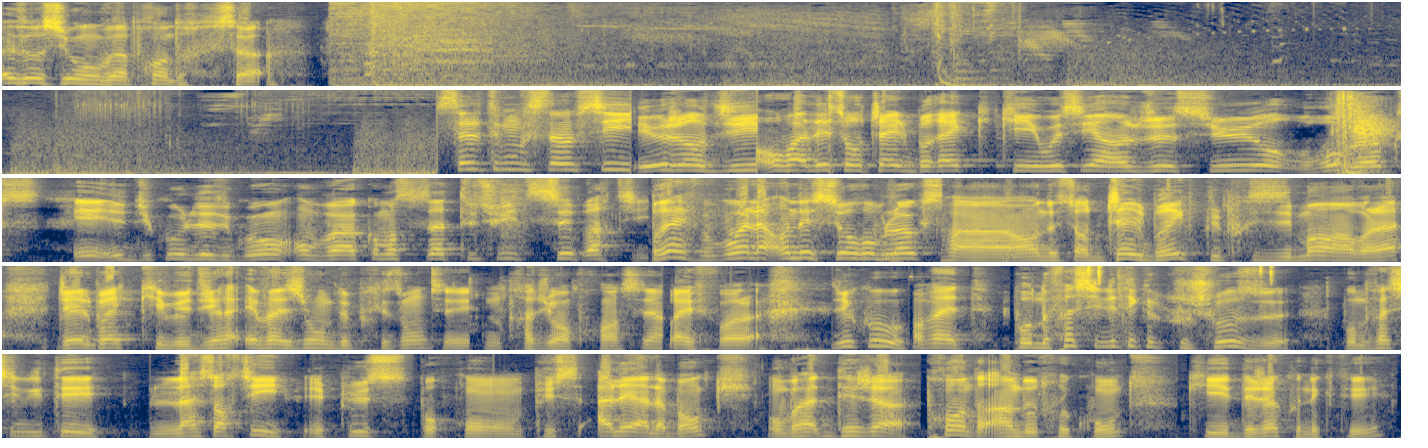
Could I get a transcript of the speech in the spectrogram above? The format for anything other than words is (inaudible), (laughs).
Attention, on va prendre ça. Salut tout le monde, c'est aussi et aujourd'hui on va aller sur Jailbreak qui est aussi un jeu sur Roblox. Et du coup let's go, on va commencer ça tout de suite, c'est parti. Bref, voilà, on est sur Roblox, enfin on est sur Jailbreak plus précisément, hein, voilà. Jailbreak qui veut dire évasion de prison, c'est traduit en français hein. Bref, voilà. (laughs) Du coup, en fait, pour nous faciliter quelque chose, pour nous faciliter la sortie et plus pour qu'on puisse aller à la banque, on va déjà prendre un autre compte qui est déjà connecté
